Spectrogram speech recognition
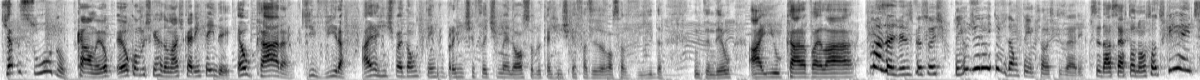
Que absurdo. Calma, eu, eu como esquerdo macho quero entender. É o cara que vira. Aí a gente vai dar um tempo pra gente refletir melhor sobre o que a gente quer fazer da nossa vida, entendeu? Aí o cara vai lá. Mas às vezes as pessoas têm o direito de dar um tempo se elas quiserem. Se dá certo ou não, são outros 500.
